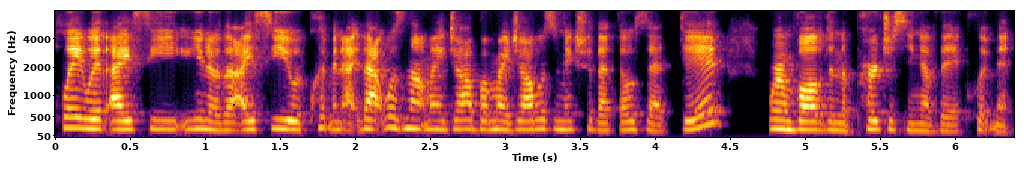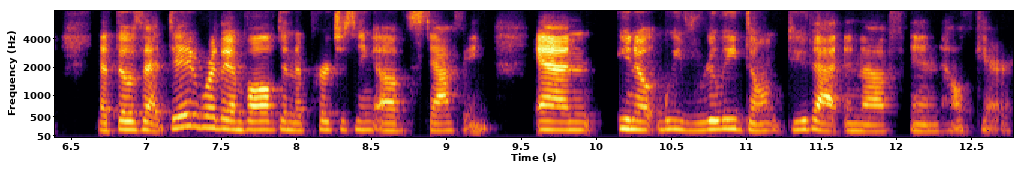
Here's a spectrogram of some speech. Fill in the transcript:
play with icu you know the icu equipment. I, that was not my job but my job was to make sure that those that did were involved in the purchasing of the equipment that those that did were involved in the purchasing of staffing. And you know we really don't do that enough in healthcare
